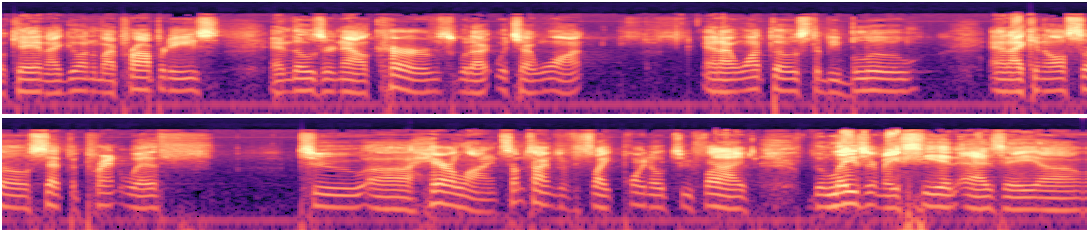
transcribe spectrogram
Okay and I go into my properties and those are now curves which I want. And I want those to be blue and I can also set the print width to uh, hairline. Sometimes if it's like 0.025 the laser may see it as a uh,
